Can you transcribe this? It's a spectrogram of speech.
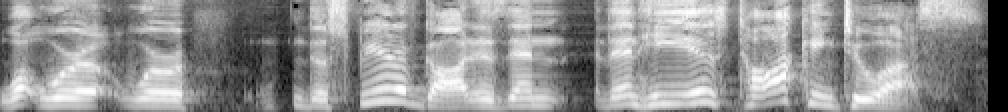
what we're, we're the Spirit of God is then, then He is talking to us.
